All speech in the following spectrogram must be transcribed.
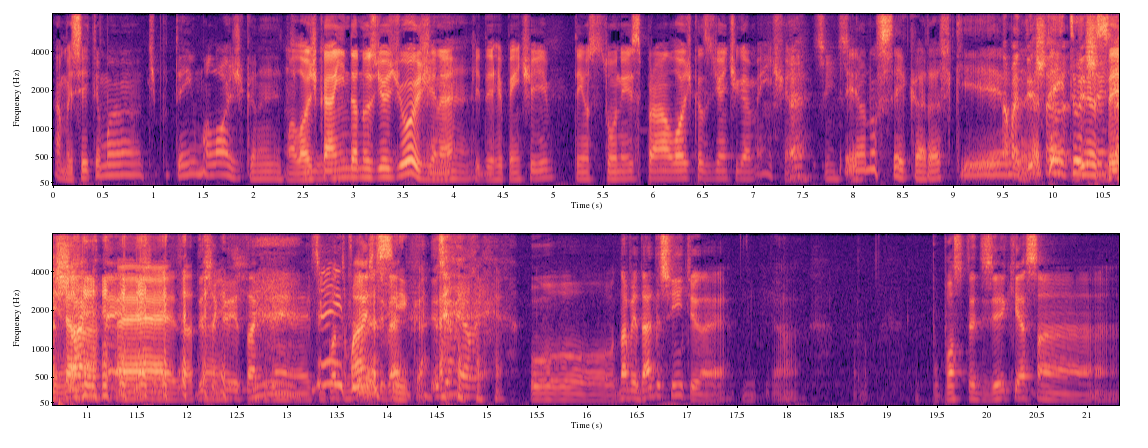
Ah, mas isso aí tem uma, tipo, tem uma lógica, né? Uma tipo, lógica ainda nos dias de hoje, né? é. né? Que de repente tem os túneis para lógicas de antigamente, né? É, sim, sim. Eu não sei, cara. Acho que. Não, mas deixa, tem túnel deixa, assim. deixa, é, exatamente. deixa acreditar que tem. Né? Assim, quanto mais assim, tiver. Cara. Esse é mesmo. O, na verdade é o seguinte, né? Eu posso até dizer que essa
